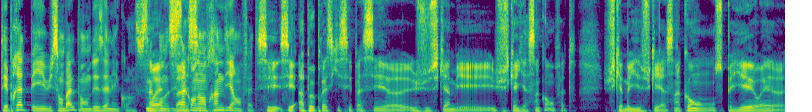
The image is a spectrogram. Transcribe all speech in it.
t'es prêt à te payer 800 balles pendant des années, quoi. C'est ça Ouais, qu'on c'est bah, qu'on est en train de dire en fait. C'est à peu près ce qui s'est passé euh, jusqu'à mais jusqu'à il y a 5 ans en fait. Jusqu'à jusqu'à il y a 5 ans, on se payait ouais euh,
